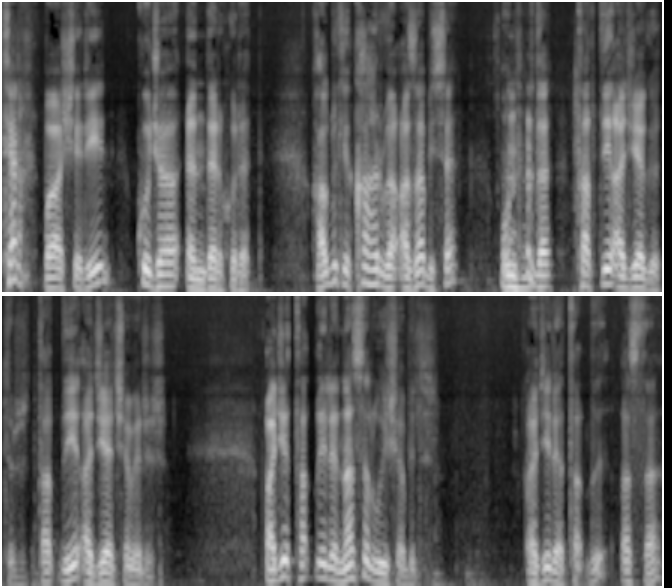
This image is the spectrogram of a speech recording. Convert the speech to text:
Telh başerin kuca ender huret. Halbuki kahr ve azap ise onlar da tatlıyı acıya götürür. Tatlıyı acıya çevirir. Acı tatlı ile nasıl uyuşabilir? Acı ile tatlı asla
